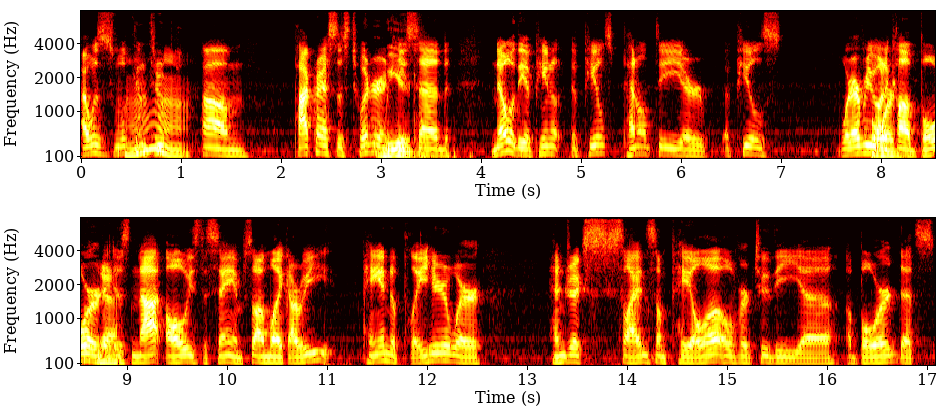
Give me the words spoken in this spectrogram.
I was looking through Ah. um Pockrass's Twitter and he said no, the appeal, appeals penalty or appeals whatever you want to call it board Yeah. is not always the same. So I'm like, are we paying to play here where Hendricks sliding some payola over to the uh, a board that's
